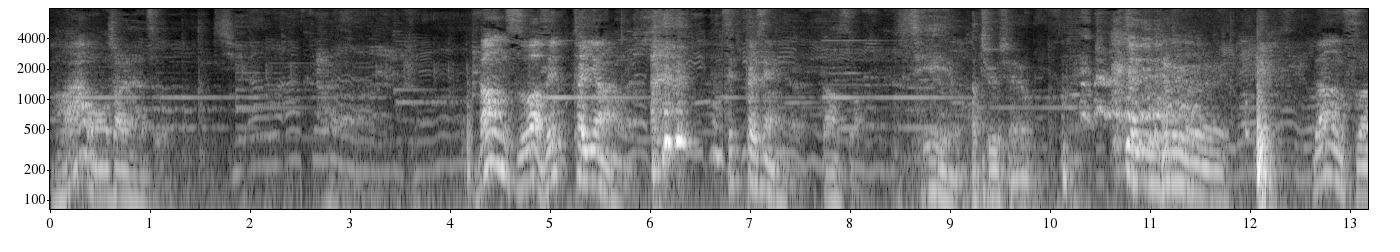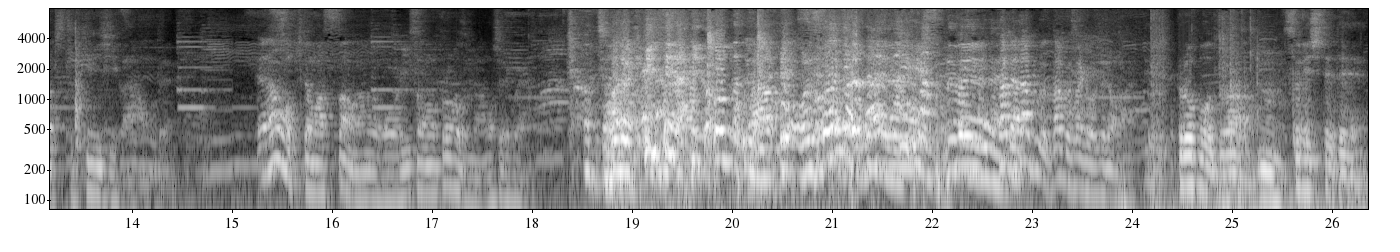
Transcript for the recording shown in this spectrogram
ああもうおしゃれなやつダンスは絶対嫌なの俺 絶対せえへんからダンスは。せえよ。カチューシャよ。ダンスはちょっと厳しいかな思って。え直樹とマッサンはなんかこう理想のプロポーズには面白い子やんまだ聞いてないどんな俺それだけない。タクタクタク先教えてお前プロポーズはうん釣りしてて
